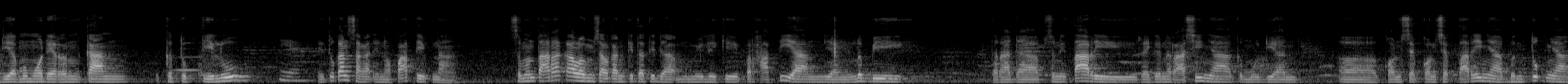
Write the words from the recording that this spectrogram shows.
Dia memodernkan ketuk tilu Iya. itu kan sangat inovatif. Nah, sementara kalau misalkan kita tidak memiliki perhatian yang lebih terhadap seni tari, regenerasinya, kemudian eh, konsep-konsep tarinya, bentuknya,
